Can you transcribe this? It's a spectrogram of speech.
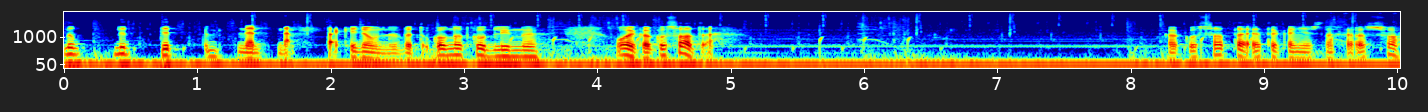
ну... Так, идем в эту комнатку длинную. Ой, как усата. Как усата, это, конечно, хорошо.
